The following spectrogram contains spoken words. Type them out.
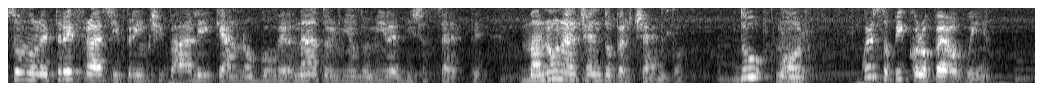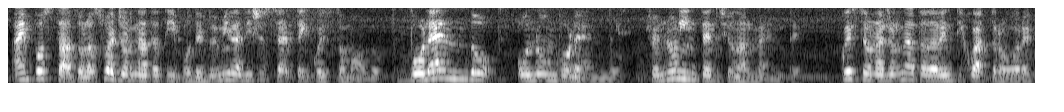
sono le tre frasi principali che hanno governato il mio 2017, ma non al 100%. Do more. Questo piccolo peo qui ha impostato la sua giornata tipo del 2017 in questo modo, volendo o non volendo, cioè non intenzionalmente. Questa è una giornata da 24 ore.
